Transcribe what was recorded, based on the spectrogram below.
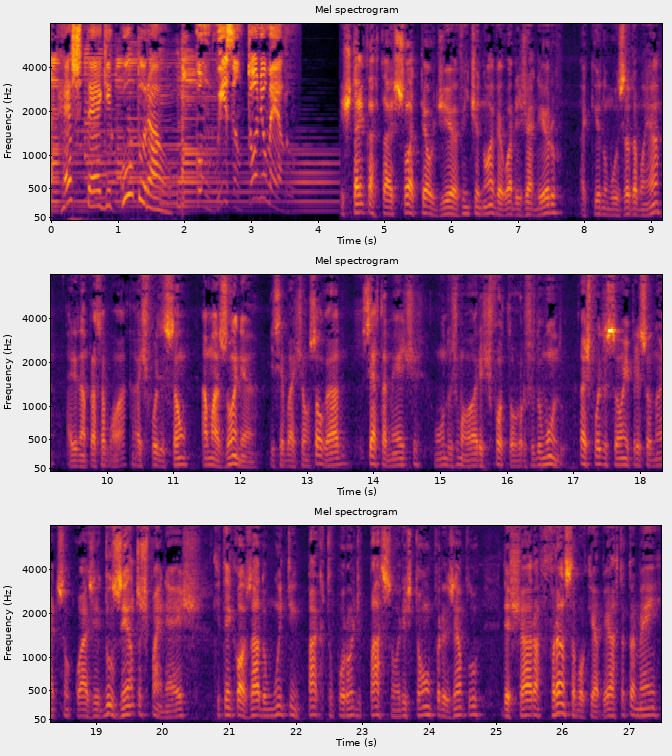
Hashtag Cultural com Luiz Antônio Melo. Está em cartaz só até o dia 29 agora de janeiro, aqui no Museu da Manhã, ali na Praça Moá, a exposição Amazônia de Sebastião Salgado, certamente um dos maiores fotógrafos do mundo. A exposição é impressionante, são quase 200 painéis que têm causado muito impacto por onde passam. Eles estão, por exemplo, deixaram a França boquiaberta também,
